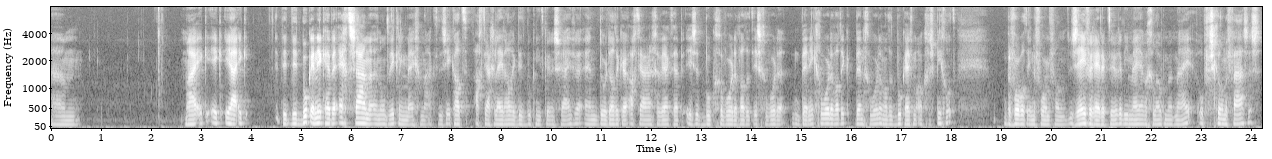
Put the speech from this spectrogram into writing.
Um, maar ik, ik, ja, ik, dit, dit, boek en ik hebben echt samen een ontwikkeling meegemaakt. Dus ik had acht jaar geleden had ik dit boek niet kunnen schrijven. En doordat ik er acht jaar aan gewerkt heb, is het boek geworden wat het is geworden. Ben ik geworden wat ik ben geworden. Want het boek heeft me ook gespiegeld. Bijvoorbeeld in de vorm van zeven redacteuren die mee hebben gelopen met mij op verschillende fases.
